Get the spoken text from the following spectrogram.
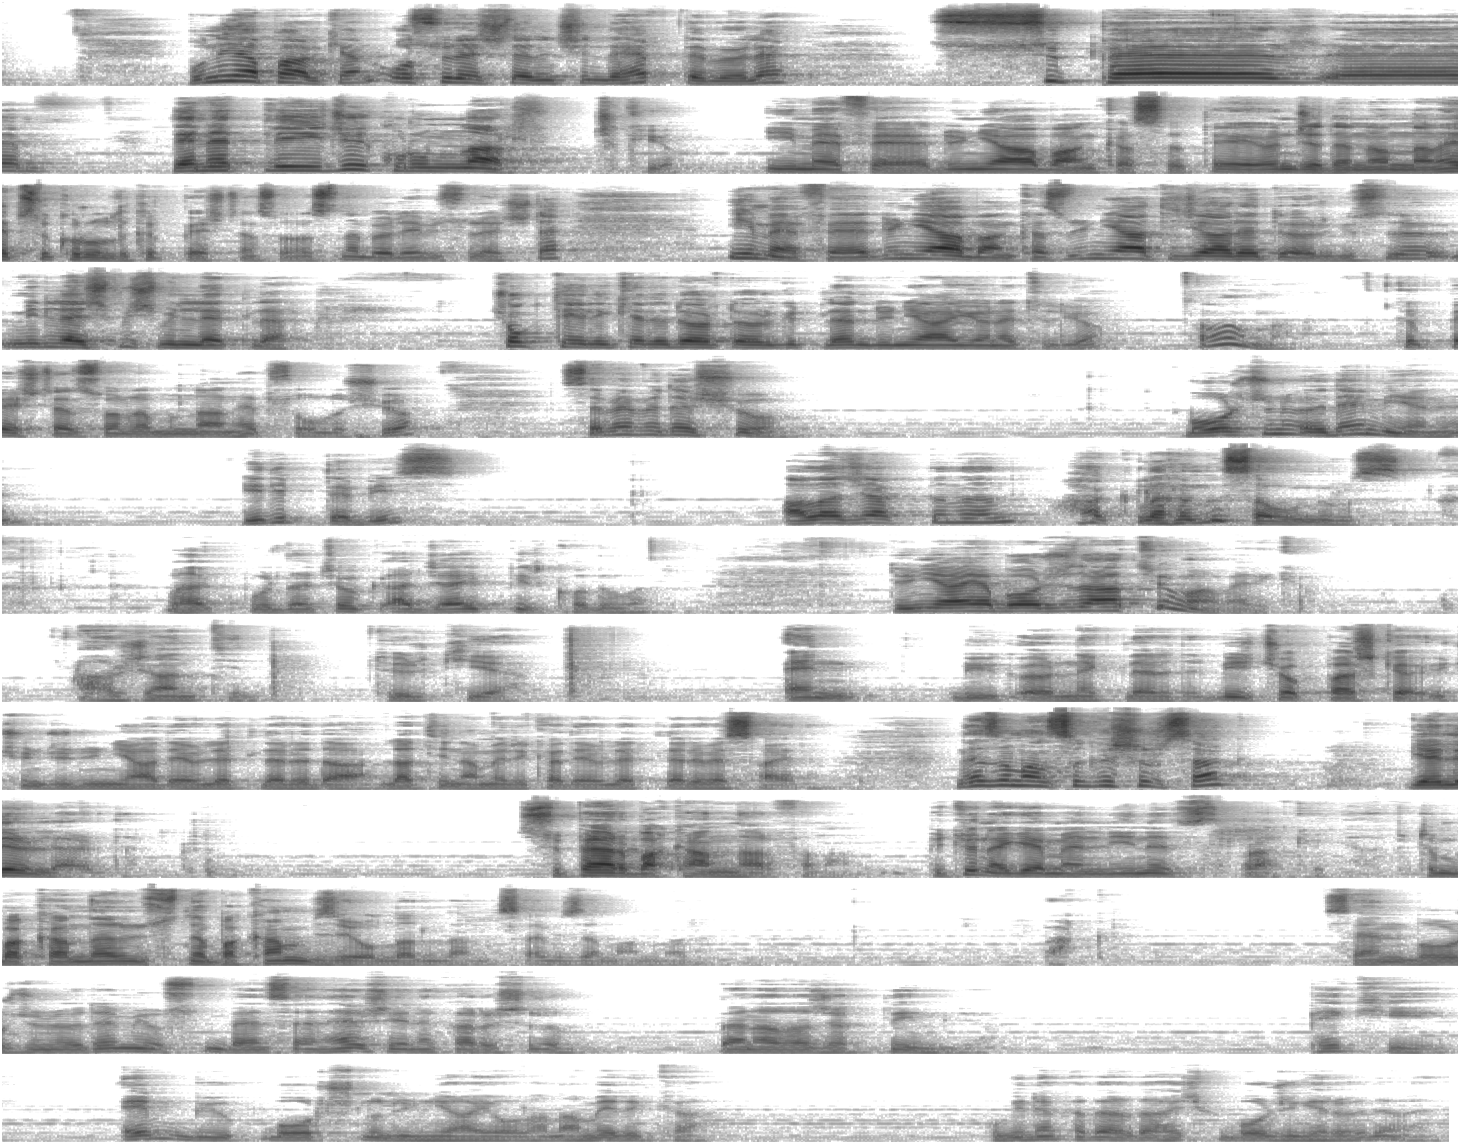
Bunu yaparken o süreçlerin içinde hep de böyle süper e, denetleyici kurumlar çıkıyor. IMF, Dünya Bankası, de önceden onların hepsi kuruldu 45'ten sonrasında böyle bir süreçte. IMF, Dünya Bankası, Dünya Ticaret Örgütü, Birleşmiş Milletler. Çok tehlikeli dört örgütle dünya yönetiliyor. Tamam mı? 45'ten sonra bunların hepsi oluşuyor. Sebebi de şu. Borcunu ödemeyenin gidip de biz alacaklının haklarını savunuruz. Bak burada çok acayip bir konu var. Dünyaya borcu dağıtıyor mu Amerika? Arjantin, Türkiye en büyük örnekleridir. Birçok başka 3. dünya devletleri de, Latin Amerika devletleri vesaire. Ne zaman sıkışırsak gelirlerdi. Süper bakanlar falan. Bütün egemenliğini bırakıyor. Bütün bakanların üstüne bakan bize yolladılar mesela bir zamanları. Sen borcunu ödemiyorsun ben sen her şeyine karışırım. Ben alacaklıyım diyor. Peki en büyük borçlu dünyaya olan Amerika bugüne kadar daha hiçbir borcu geri ödemedi.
